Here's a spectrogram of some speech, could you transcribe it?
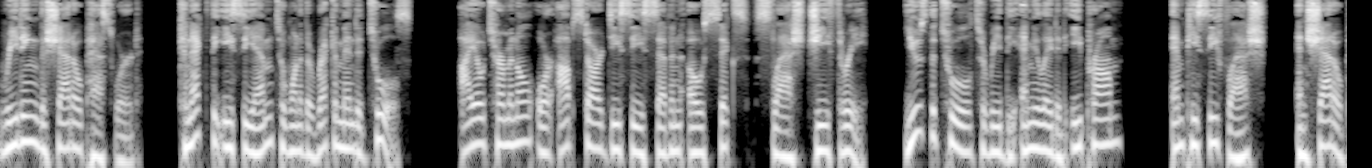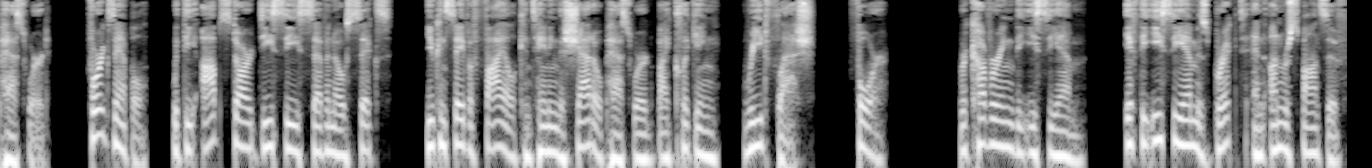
Reading the shadow password. Connect the ECM to one of the recommended tools, IO Terminal or OBDSTAR DC706-G3. Use the tool to read the emulated EEPROM, MPC flash, and shadow password. For example, with the OBDSTAR DC706, you can save a file containing the shadow password by clicking Read Flash. 4. Recovering the ECM. If the ECM is bricked and unresponsive,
